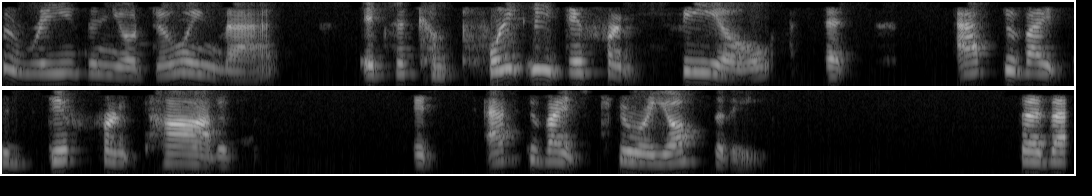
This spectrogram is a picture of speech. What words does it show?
the reason you're doing that? It's a completely different feel that activates a different part of activates curiosity. So that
